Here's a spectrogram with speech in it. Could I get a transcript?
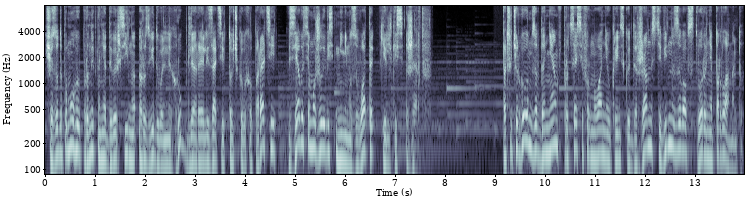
що за допомогою проникнення диверсійно-розвідувальних груп для реалізації точкових операцій з'явиться можливість мінімізувати кількість жертв. Першочерговим завданням в процесі формування української державності він називав створення парламенту,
